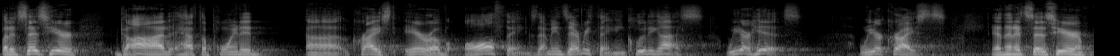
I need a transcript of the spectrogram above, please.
But it says here, God hath appointed uh, Christ heir of all things. That means everything, including us. We are His. We are Christ's. And then it says here,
